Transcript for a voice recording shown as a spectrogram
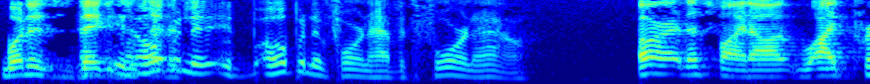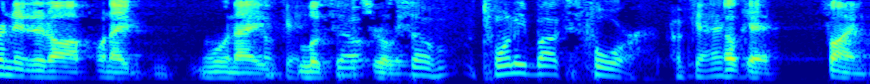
what is Vegas It opened, at, it opened at four and a half. It's four now. All right, that's fine. I, I printed it off when I when I Okay, looked so at this earlier. so twenty bucks four. Okay. okay, fine.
